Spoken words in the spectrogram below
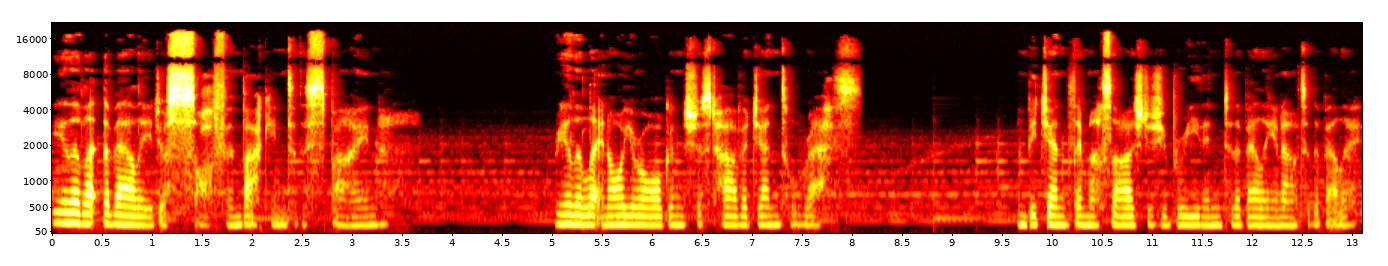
Really let the belly just soften back into the spine. Really letting all your organs just have a gentle rest. And be gently massaged as you breathe into the belly and out of the belly.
